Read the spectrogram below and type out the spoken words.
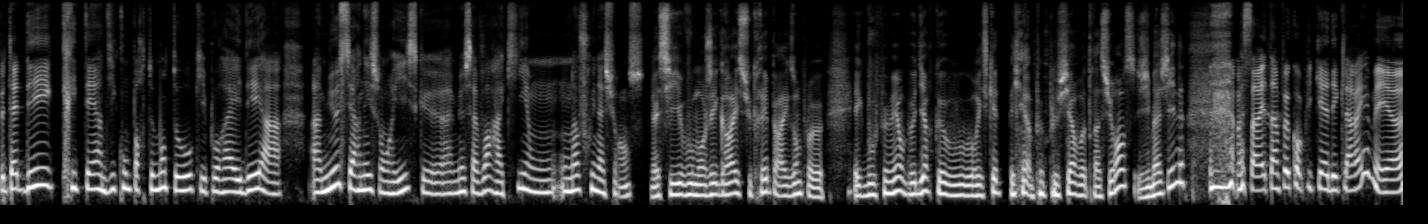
peut-être des critères dits comportementaux qui pourraient aider à, mieux cerner son risque, à mieux savoir à qui on, offre une assurance. Si vous mangez gras et sucré, par exemple, et que vous fumez, on peut dire que vous risquez de payer un peu plus cher votre assurance, j'imagine. Bah, ça va être un peu compliqué à déclarer, mais euh,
